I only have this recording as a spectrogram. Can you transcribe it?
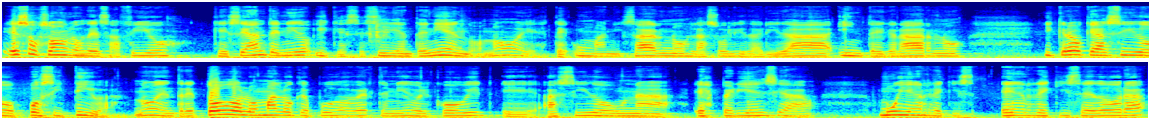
esos son los desafíos que se han tenido y que se siguen teniendo, ¿no? Este, humanizarnos, la solidaridad, integrarnos. Y creo que ha sido positiva, ¿no? Entre todo lo malo que pudo haber tenido el COVID, eh, ha sido una experiencia muy enriquecedora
